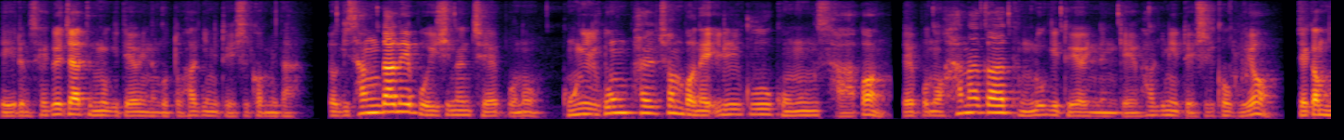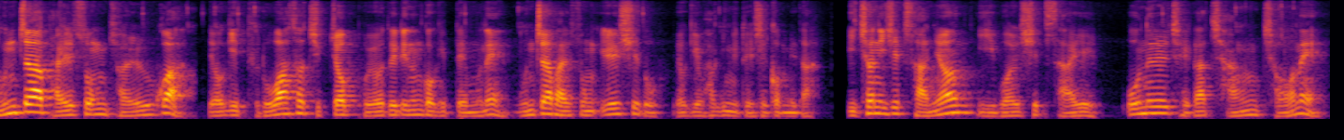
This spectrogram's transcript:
제 이름 세 글자 등록이 되어 있는 것도 확인이 되실 겁니다. 여기 상단에 보이시는 제 번호 010-8000번에 1904번 제 번호 하나가 등록이 되어 있는 게 확인이 되실 거고요. 제가 문자 발송 결과 여기 들어와서 직접 보여드리는 거기 때문에 문자 발송 일시도 여기 확인이 되실 겁니다. 2024년 2월 14일 오늘 제가 장 전에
